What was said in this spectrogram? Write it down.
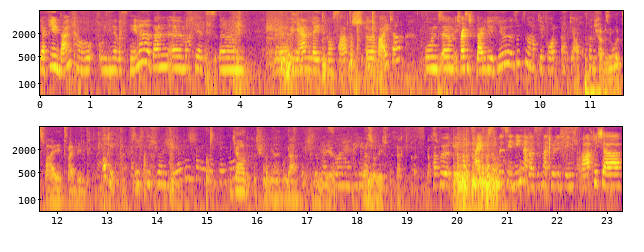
Ja, vielen Dank, Carolina Vestena. Dann äh, macht jetzt ähm, äh, Juliane Leite Gonçalves äh, weiter. Und ähm, ich weiß nicht, bleiben wir hier sitzen oder habt ihr, vor, habt ihr auch Präsentationen? Ich habe nur zwei, zwei Bilder. Okay. Ich dich schon hier? Ja, du kannst schon, ja. Und da du kannst so einfach hier soll ich hoffe, ihr kommt zeitlich so ein bisschen hin, aber das ist natürlich wegen sprachlicher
